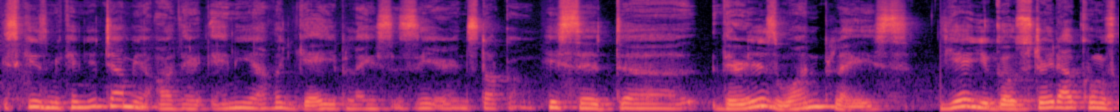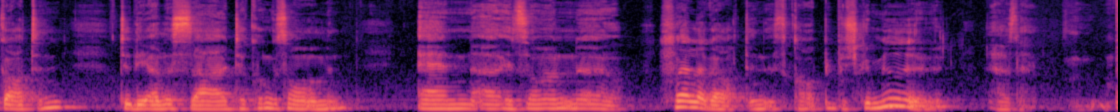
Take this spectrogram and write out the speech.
Excuse me, can you tell me, are there any other gay places here in Stockholm? He said, uh, There is one place. Yeah, you go straight out Kungsgatan to the other side to Kungsholmen, and uh, it's on uh, Scheelegatan. It's called Piperska muren. I was like,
